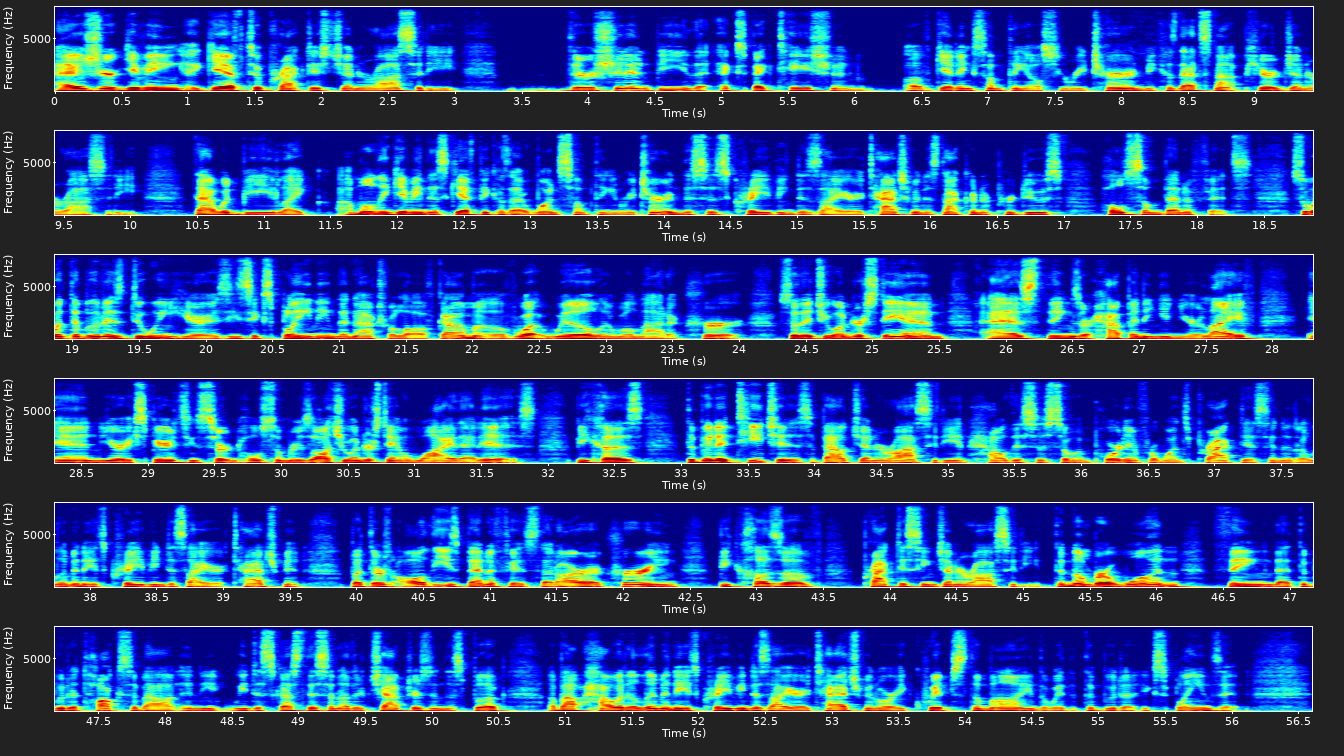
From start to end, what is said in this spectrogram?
as you're giving a gift to practice generosity, there shouldn't be the expectation of getting something else in return because that's not pure generosity. That would be like, I'm only giving this gift because I want something in return. This is craving, desire, attachment. It's not going to produce wholesome benefits. So, what the Buddha is doing here is he's explaining the natural law of karma of what will and will not occur so that you understand as things are happening in your life and you're experiencing certain wholesome results, you understand why that is. Because the Buddha teaches about generosity and how this is so important for one's practice and it eliminates craving, desire, attachment. But there's all these benefits that are occurring because of practicing generosity. The number one thing that the Buddha talks about, and we discuss this in other chapters in this book, about how it eliminates craving, desire, attachment, or equips the mind, the way that the Buddha explains it.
